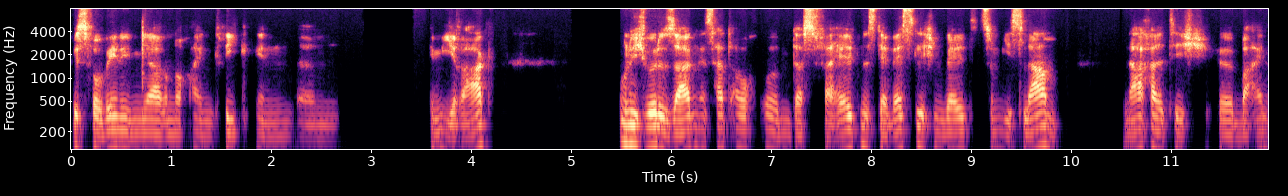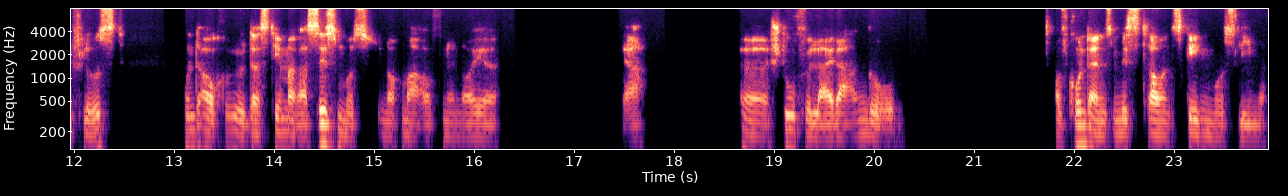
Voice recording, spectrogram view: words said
bis vor wenigen Jahren noch einen Krieg in, ähm, im Irak. Und ich würde sagen, es hat auch ähm, das Verhältnis der westlichen Welt zum Islam nachhaltig äh, beeinflusst und auch äh, das Thema Rassismus nochmal auf eine neue ja, äh, Stufe leider angehoben. Aufgrund eines Misstrauens gegen Muslime.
